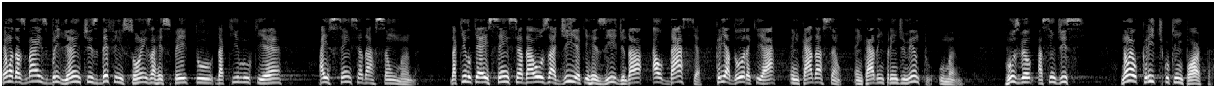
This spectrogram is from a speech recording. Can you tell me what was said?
é uma das mais brilhantes definições a respeito daquilo que é a essência da ação humana, daquilo que é a essência da ousadia que reside, da audácia criadora que há em cada ação, em cada empreendimento humano. Roosevelt assim disse: não é o crítico que importa,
